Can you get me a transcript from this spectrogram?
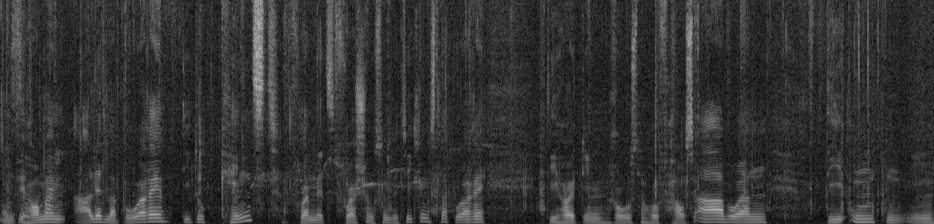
Und wir Super. haben alle Labore, die du kennst, vor allem jetzt Forschungs- und Entwicklungslabore, die heute im Rosenhof Haus A waren, die unten im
